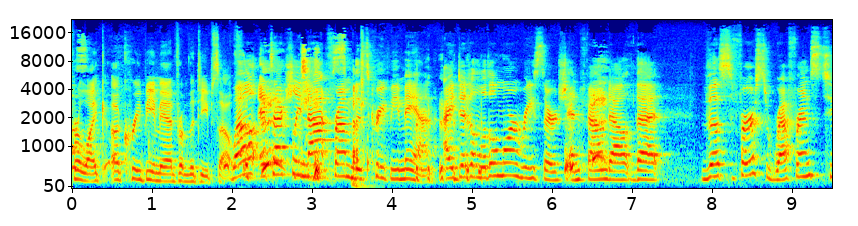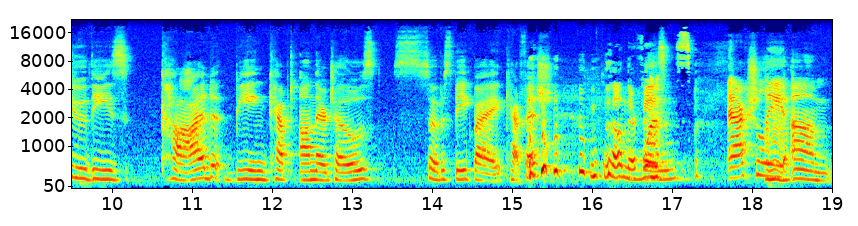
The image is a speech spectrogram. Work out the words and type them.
for like a creepy man from the deep south. Well, it's actually not from this creepy man. I did a little more research and found out that this first reference to these cod being kept on their toes, so to speak, by catfish, on their Was- fins. actually, um,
